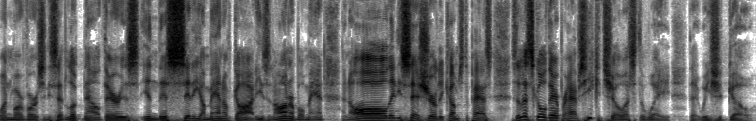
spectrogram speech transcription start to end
one more verse, and he said, Look now, there is in this city a man of God. He's an honorable man, and all that he says surely comes to pass. So let's go there. Perhaps he can show us the way that we should go.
